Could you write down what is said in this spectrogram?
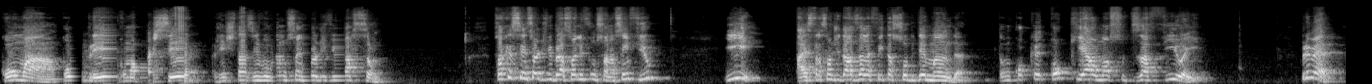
com uma, com uma parceira, a gente está desenvolvendo um sensor de vibração. Só que esse sensor de vibração ele funciona sem fio e a extração de dados ela é feita sob demanda. Então, qual que, qual que é o nosso desafio aí? Primeiro,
